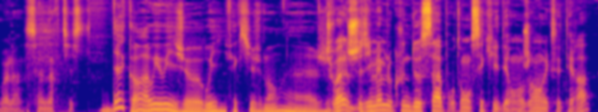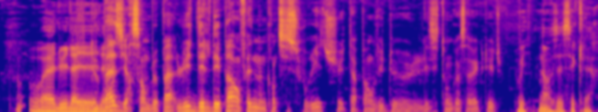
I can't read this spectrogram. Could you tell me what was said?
Voilà, c'est un artiste. D'accord, ah oui, oui, je, oui, effectivement. Euh, tu vois, je dis même le clown de ça, pourtant on sait qu'il est dérangeant, etc. Ouais, lui, là, de base, il ressemble pas. Lui, dès le départ, en fait, même quand il sourit, tu n'as pas envie de laisser ton gosse avec lui. Oui, non, c'est clair.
